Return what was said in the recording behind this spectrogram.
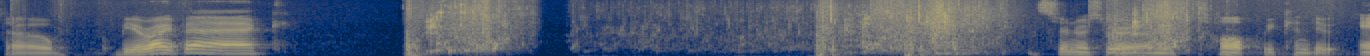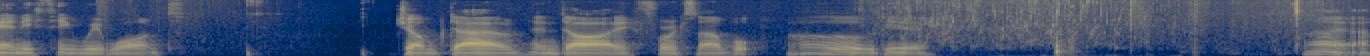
So, be right back. As soon as we're on the top, we can do anything we want. Jump down and die, for example. Oh dear. Ah yeah.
